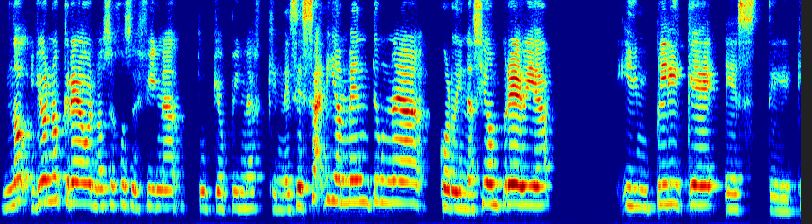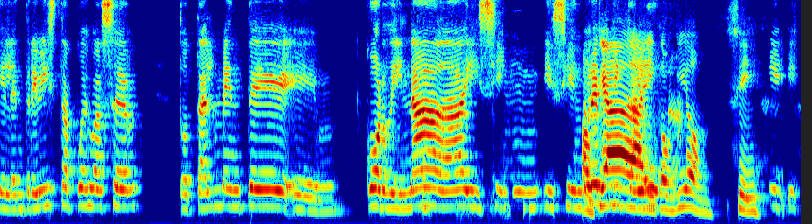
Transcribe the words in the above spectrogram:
no, yo no creo, no sé Josefina, tú qué opinas, que necesariamente una coordinación previa implique este, que la entrevista pues va a ser totalmente... Eh, coordinada y sin, y sin réplica. y con guion, sí. Y,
